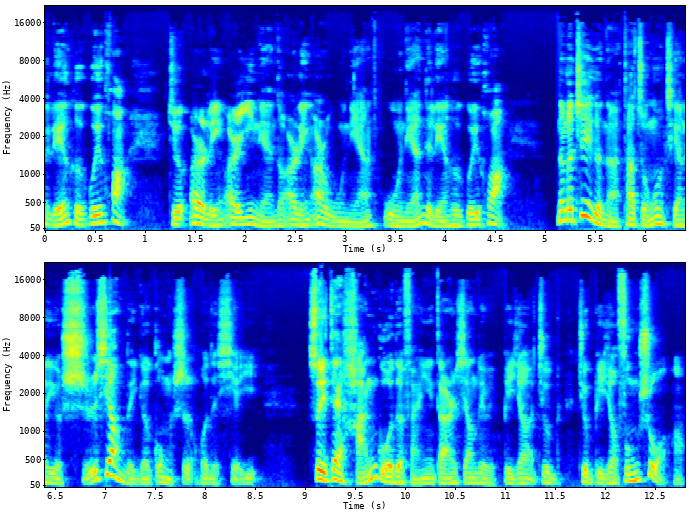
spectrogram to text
联合规划。就二零二一年到二零二五年五年的联合规划，那么这个呢，它总共签了有十项的一个共识或者协议，所以在韩国的反应当然相对比较就就比较丰硕啊。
